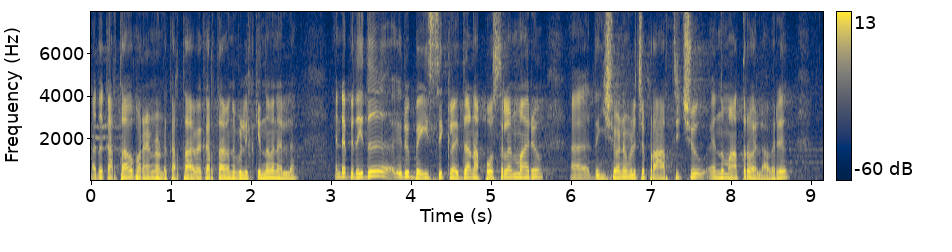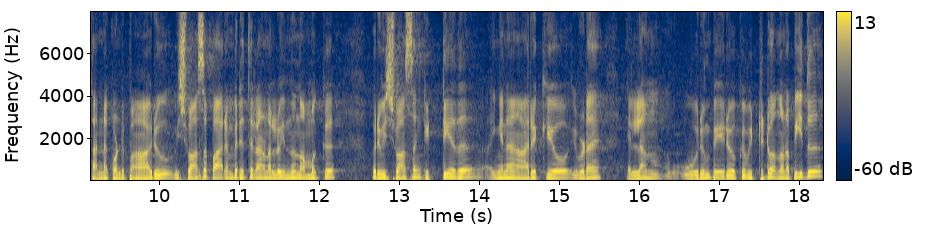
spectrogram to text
അത് കർത്താവ് പറയാനുണ്ട് കർത്താവെ കർത്താവ് എന്ന് വിളിക്കുന്നവനല്ല. എന്റെ പിത ഇത് ഒരു ബേസിക് ഇതാണ്. അപ്പോസ്റ്റലന്മാരും ഈശോനെ വിളിച്ച് പ്രാർത്ഥിച്ചു എന്ന് മാത്രമല്ല. അവർ തന്നെ കൊണ്ട്. ഇപ്പോൾ ആ ഒരു വിശ്വാസ പാരമ്പര്യത്തിലാണല്ലോ ഇന്ന് നമുക്ക് ഒരു വിശ്വാസം കിട്ടിയത് ഇങ്ങനെ ആരൊക്കെയോ ഇവിടെ എല്ലാം ഊരും പേരും ഒക്കെ വിട്ടിട്ട് വന്നോണ്ട്. അപ്പോൾ ഇത്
